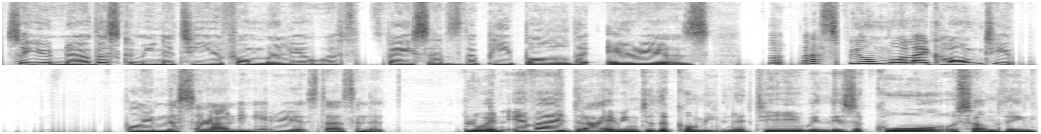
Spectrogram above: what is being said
So you know this community, you're familiar with spaces, the people, the areas. So it must feel more like home to you people in the surrounding areas, doesn't it? Whenever I drive into the community, when there's a call or something,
